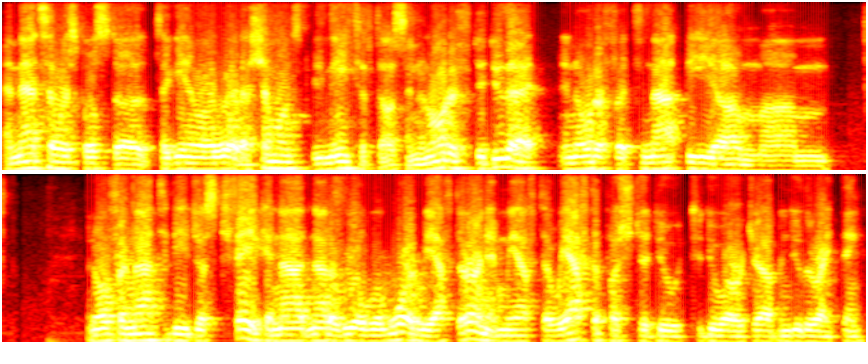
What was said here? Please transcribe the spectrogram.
and that's how we're supposed to, to gain a reward. Hashem wants to be native to us, and in order to do that, in order for it to not be um, um, in order for not to be just fake and not not a real reward, we have to earn it, and we have to we have to push to do to do our job and do the right thing.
